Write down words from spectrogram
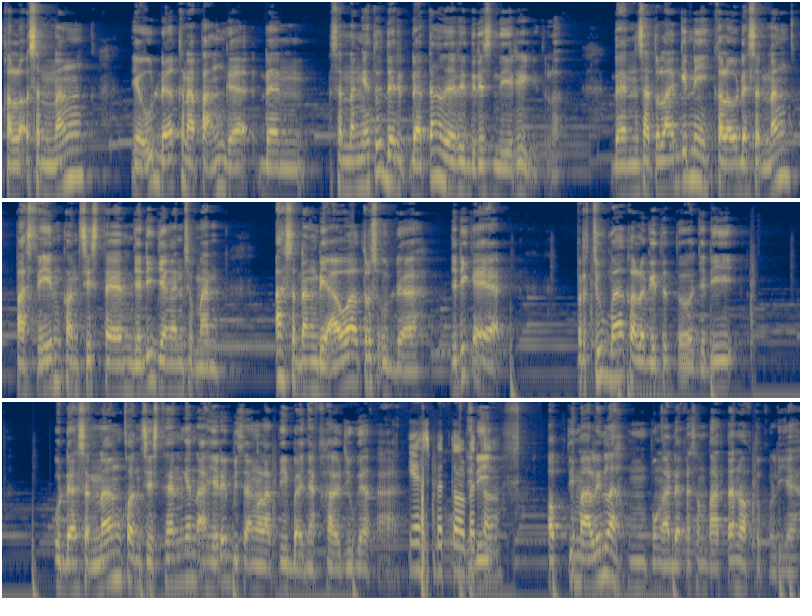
Kalau seneng ya udah kenapa enggak dan senangnya tuh dari datang dari diri sendiri gitu loh. Dan satu lagi nih, kalau udah seneng pastiin konsisten. Jadi jangan cuman ah senang di awal terus udah. Jadi kayak percuma kalau gitu tuh. Jadi udah senang konsisten kan akhirnya bisa ngelatih banyak hal juga kan. Yes betul Jadi, betul. optimalin lah mumpung ada kesempatan waktu kuliah.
